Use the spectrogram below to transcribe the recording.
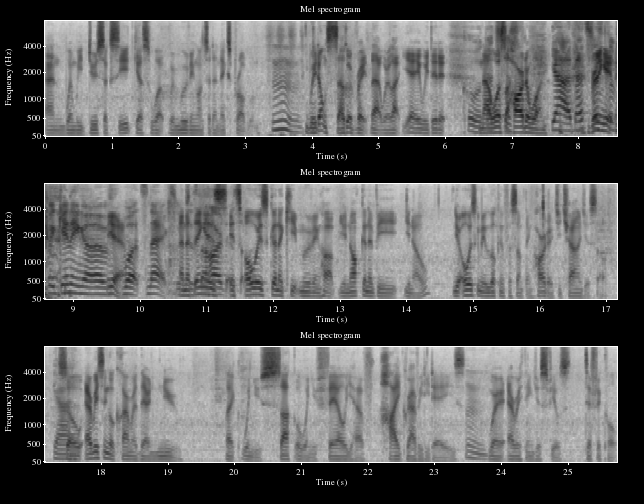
And when we do succeed, guess what? We're moving on to the next problem. Mm. We don't celebrate that. We're like, yay, we did it. Cool. now that's what's the harder one? Yeah, that's Bring just it. the beginning of Yeah. what's next. and the which thing the is, it's one. always going to keep moving up. You're not going to be, you know, you're always going to be looking for something harder to challenge yourself. Yeah. So every single climber there knew, like when you suck or when you fail, you have high gravity days Mm. where everything just feels difficult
